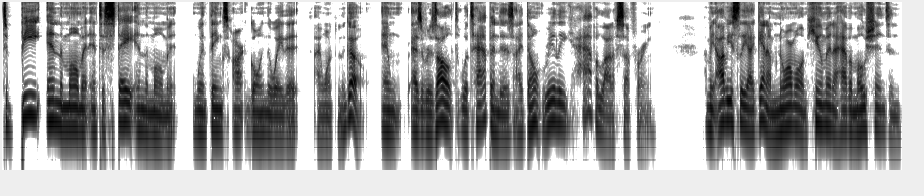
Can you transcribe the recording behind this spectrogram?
to be in the moment and to stay in the moment when things aren't going the way that I want them to go. And as a result, what's happened is I don't really have a lot of suffering. I mean, obviously, again, I'm normal, I'm human, I have emotions and,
